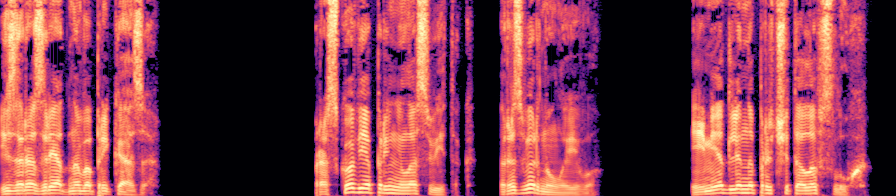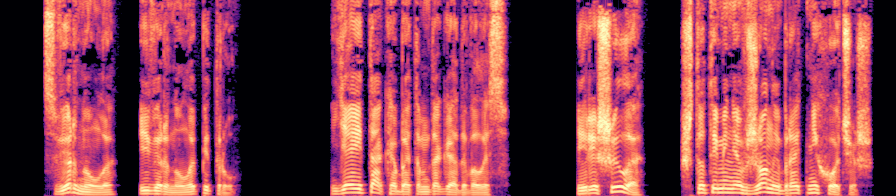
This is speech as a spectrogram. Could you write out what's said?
из разрядного приказа. Просковья приняла свиток, развернула его и медленно прочитала вслух, свернула и вернула Петру. Я и так об этом догадывалась. И решила, что ты меня в жены брать не хочешь,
